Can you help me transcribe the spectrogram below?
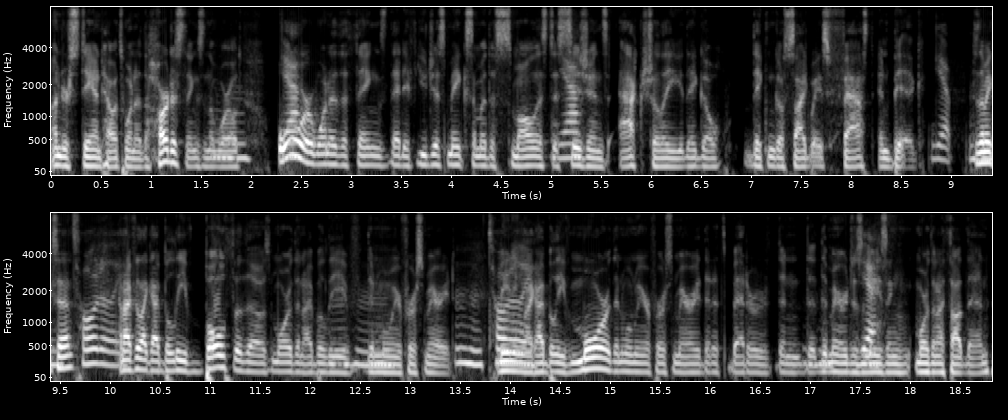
understand how it's one of the hardest things in the world, Mm-hmm. Yeah. or one of the things that if you just make some of the smallest Yeah. decisions, actually they go, they can go sideways fast and big. Yep. Does that make Mhm. sense? Totally. And I feel like I believe both of those more than I believe than when we were first married. Mhm, totally. Meaning, like I believe more than when we were first married that it's better than the, the marriage is Yes. amazing more than I thought then,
